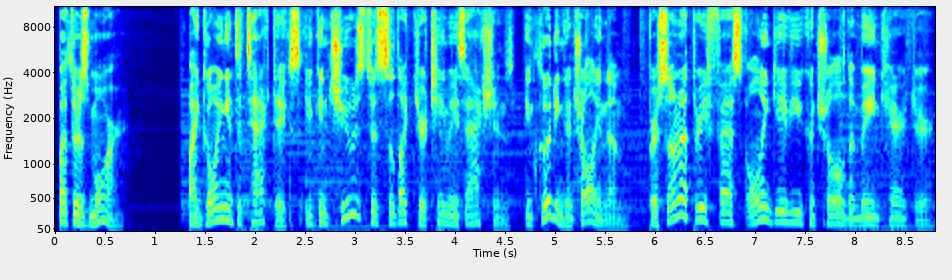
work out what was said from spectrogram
But there's more. By going into tactics, you can choose to select your teammates' actions, including controlling them. Persona 3 FES only gave you control of the main character,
